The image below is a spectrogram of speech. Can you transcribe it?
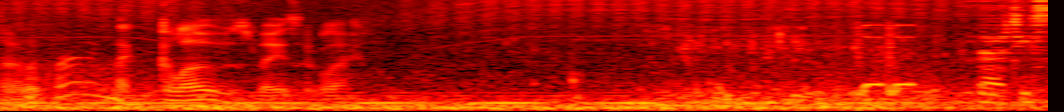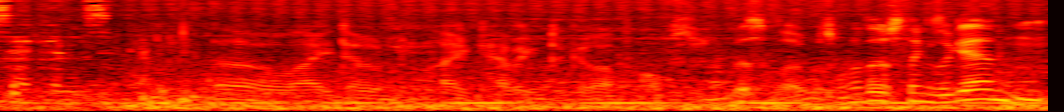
So anything that glows, basically. 30 seconds. Oh, I don't like having to go up oxygen. This was one of those things again.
